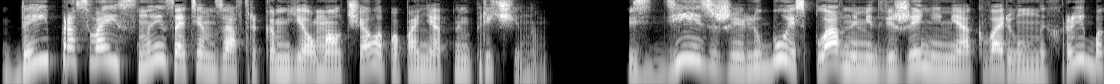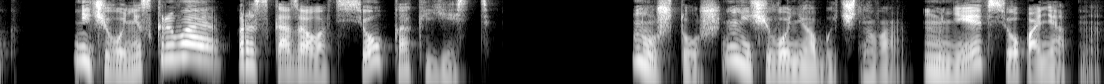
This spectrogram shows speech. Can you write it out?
Да и про свои сны за тем завтраком я умолчала по понятным причинам. Здесь же, любуясь плавными движениями аквариумных рыбок, ничего не скрывая, рассказала все как есть. Ну что ж, ничего необычного. Мне все понятно.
